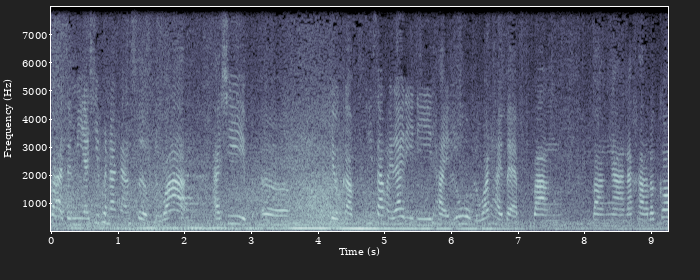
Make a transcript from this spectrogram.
ก็อาจจะมีอาชีพพนักงานเสิร์ฟหรือว่าอาชีพเอ่อเกี่ยวกับที่สร้างรายได้ดีๆ ถ่ายรูปหรือว่าถ่ายแบบบางบางงานนะคะ แล้วก็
